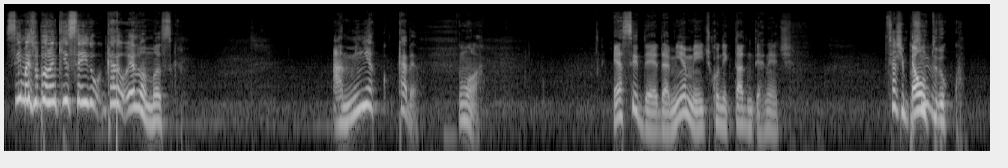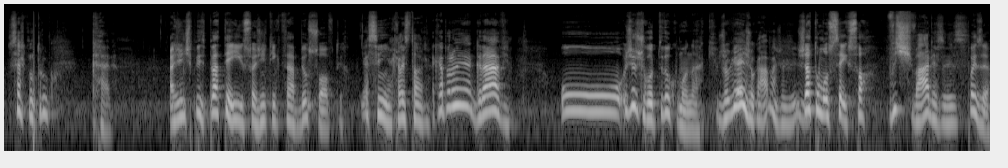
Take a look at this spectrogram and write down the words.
Sim, mas o problema é que isso aí do. Cara, o Elon Musk. A minha. Cara, vamos lá. Essa ideia da minha mente conectada à internet Você acha é impossível? um truco. Você acha que é um truco? Cara, a gente, pra ter isso, a gente tem que saber o software. É sim, aquela história. É que o problema é grave. O. Já jogou truco, Monark? Joguei, jogava, joguei. Já tomou seis só? Vixe, várias vezes. Pois é.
